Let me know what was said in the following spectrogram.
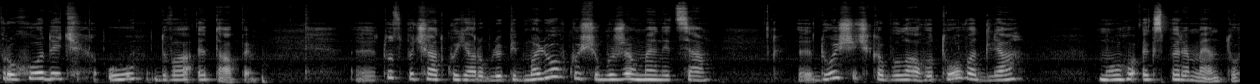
проходить у два етапи. Е, Тут спочатку я роблю підмальовку, щоб уже в мене ця е, дощечка була готова для мого експерименту.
